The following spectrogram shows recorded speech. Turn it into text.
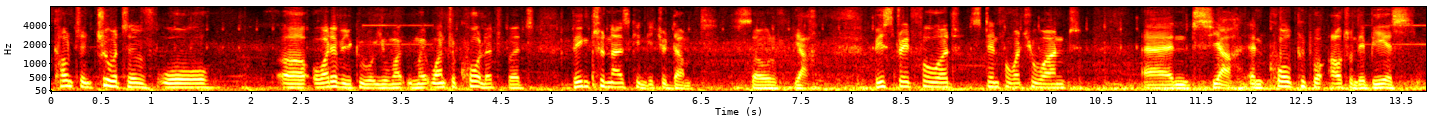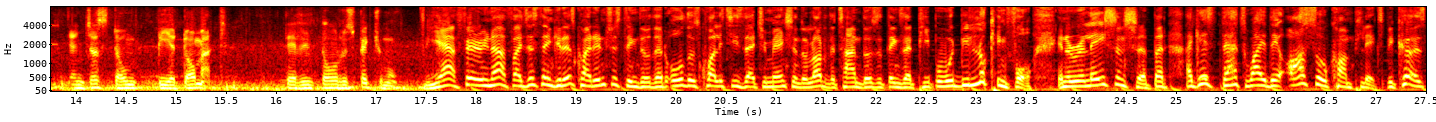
counterintuitive or uh, or whatever you, could, you, might, you might want to call it, but being too nice can get you dumped. So yeah, be straightforward, stand for what you want, and yeah, and call people out on their BS, and just don't be a doormat. Respect you more. Yeah, fair enough. I just think it is quite interesting, though, that all those qualities that you mentioned, a lot of the time, those are things that people would be looking for in a relationship. But I guess that's why they are so complex because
